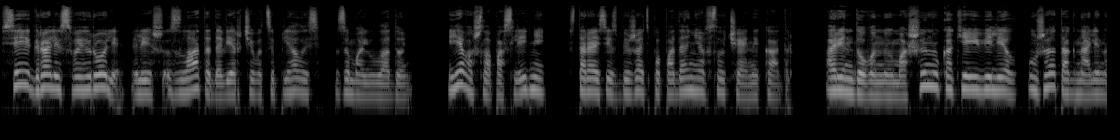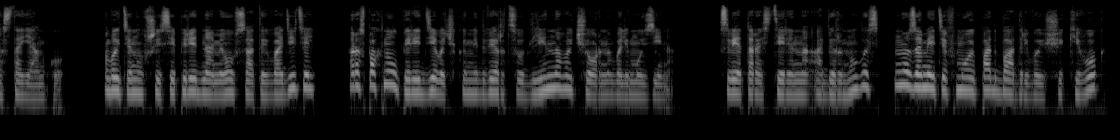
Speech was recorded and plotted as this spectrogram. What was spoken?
Все играли свои роли, лишь Злата доверчиво цеплялась за мою ладонь. Я вошла последней, стараясь избежать попадания в случайный кадр. Арендованную машину, как я и велел, уже отогнали на стоянку. Вытянувшийся перед нами усатый водитель распахнул перед девочками дверцу длинного черного лимузина. Света растерянно обернулась, но, заметив мой подбадривающий кивок,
